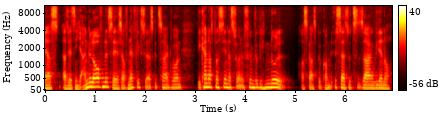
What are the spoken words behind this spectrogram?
erst, also jetzt nicht angelaufen ist, der ist auf Netflix zuerst gezeigt worden. Wie kann das passieren, dass so ein Film wirklich null Oscars bekommt? Ist das sozusagen wieder noch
